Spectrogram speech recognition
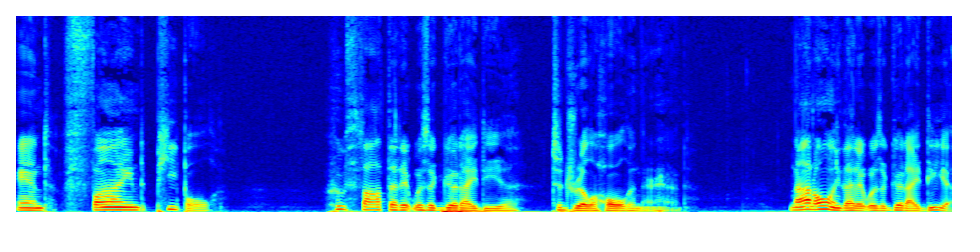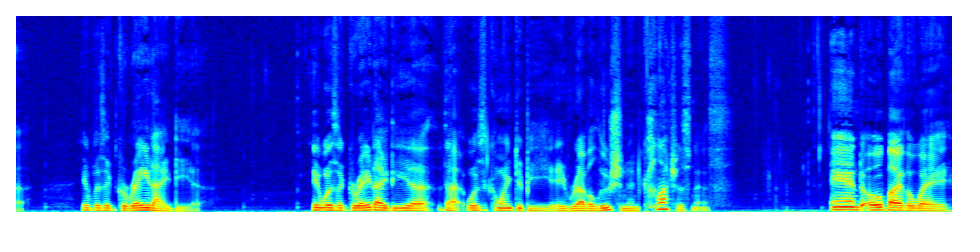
and find people who thought that it was a good idea to drill a hole in their head. Not only that it was a good idea, it was a great idea. It was a great idea that was going to be a revolution in consciousness. And oh, by the way,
